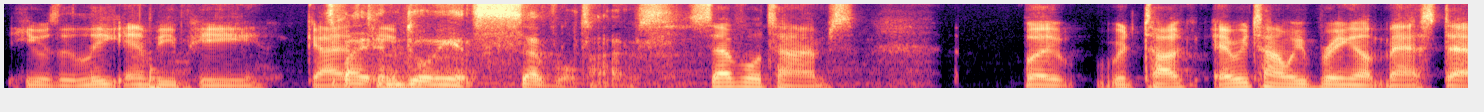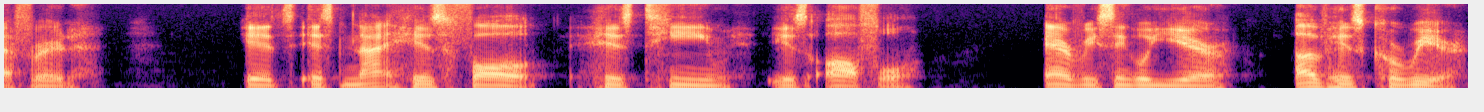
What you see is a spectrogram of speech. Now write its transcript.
He was the league MVP, got Despite him doing it several times. several times. But we're talk every time we bring up Matt Stafford, it's it's not his fault. His team is awful every single year of his career.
